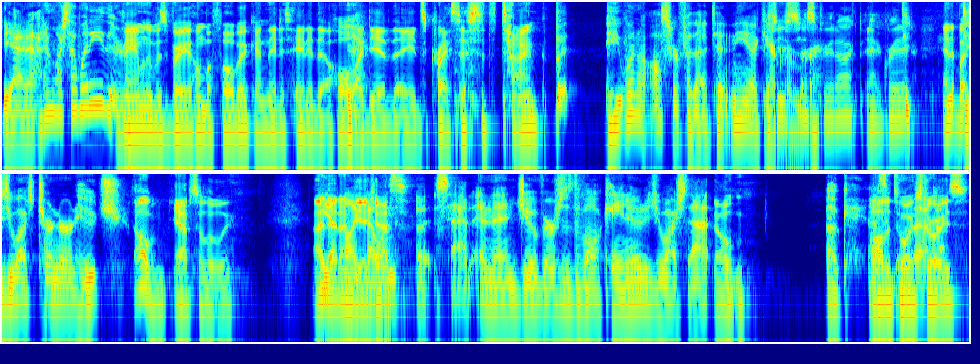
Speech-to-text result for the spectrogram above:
Yeah, I didn't watch that one either. family was very homophobic and they just hated that whole idea of the AIDS crisis at the time. But he won an Oscar for that, didn't he? I can't She's remember. just great act, great actor. And but Did you watch Turner and Hooch? oh, absolutely. I had that on I like VHS. that one. Uh, sad. And then Joe versus the volcano. Did you watch that? Nope. Okay. All the Toy. Stories.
